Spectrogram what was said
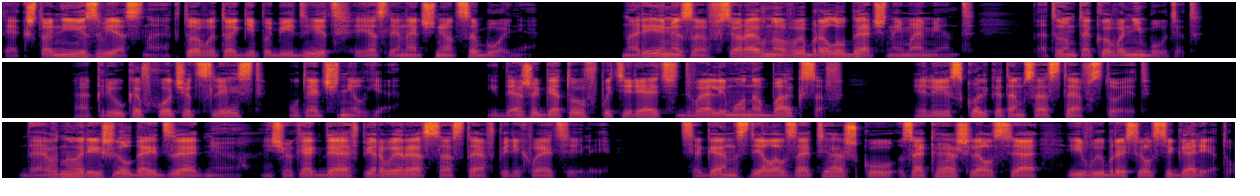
так что неизвестно, кто в итоге победит, если начнется бойня. Но Ремезов все равно выбрал удачный момент. Потом такого не будет. «А Крюков хочет слезть?» — уточнил я. «И даже готов потерять два лимона баксов? Или сколько там состав стоит?» «Давно решил дать заднюю, еще когда в первый раз состав перехватили». Цыган сделал затяжку, закашлялся и выбросил сигарету.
